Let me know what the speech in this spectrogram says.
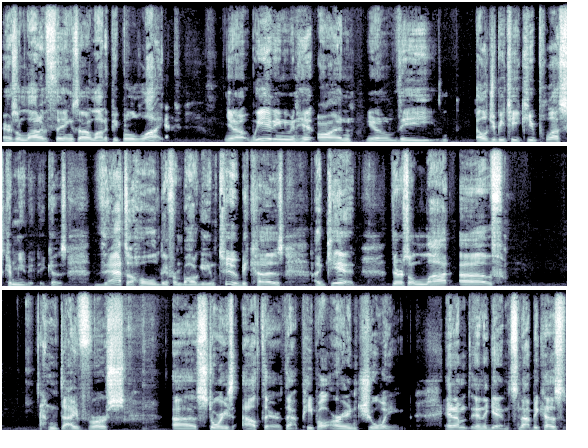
There's a lot of things that a lot of people like. You know, we didn't even hit on, you know, the LGBTQ plus community because that's a whole different ballgame too. Because again, there's a lot of diverse uh, stories out there that people are enjoying. And I'm, and again, it's not because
